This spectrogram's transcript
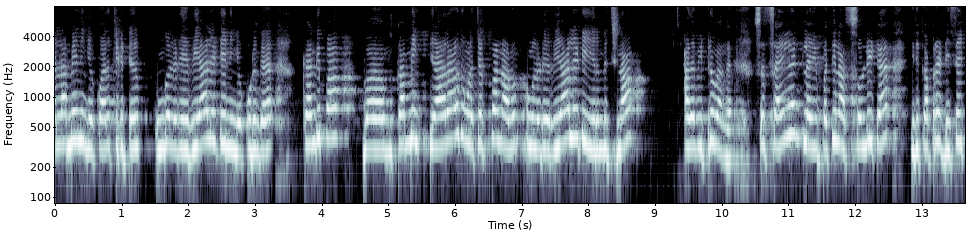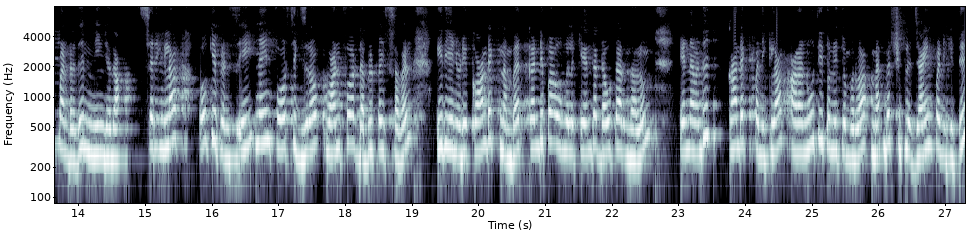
எல்லாமே நீங்கள் குறைச்சிக்கிட்டு உங்களுடைய ரியாலிட்டி நீங்கள் கொடுங்க. கண்டிப்பாக கம்மிங் யாராவது உங்களை செக் பண்ணாலும் உங்களுடைய ரியாலிட்டி இருந்துச்சுன்னா அதை விட்டுருவாங்க. ஸோ சைலண்ட் லைவ் பற்றி நான் சொல்லிட்டேன். இதுக்கப்புறம் டிசைட் பண்ணுறது நீங்கள் தான் சரிங்களா? Okay friends eight nine four six zero one four double five seven இது என்னுடைய காண்டாக்ட் நம்பர் கண்டிப்பாக உங்களுக்கு எந்த டவுட்டாக இருந்தாலும் என்னை வந்து காண்டாக்ட் பண்ணிக்கலாம். ஆனால் நூற்றி தொண்ணூற்றி ஒம்பது ரூபா மெம்பர்ஷிப்பில் ஜாயின் பண்ணிக்கிட்டு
